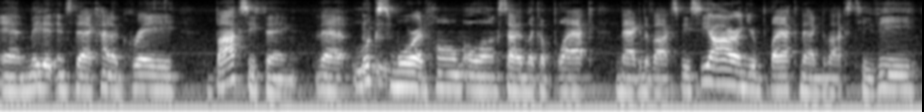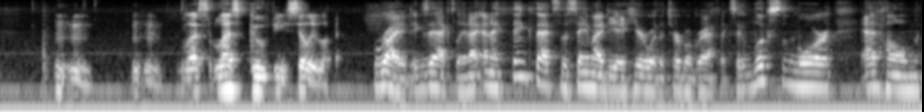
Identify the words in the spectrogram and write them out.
and made it into that kind of gray boxy thing that looks more at home alongside like a black Magnavox VCR and your black Magnavox TV. Mm-hmm. Mm-hmm. Less, less goofy, silly looking. Right, exactly. And I, and I think that's the same idea here with the TurboGrafx. It looks more at home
